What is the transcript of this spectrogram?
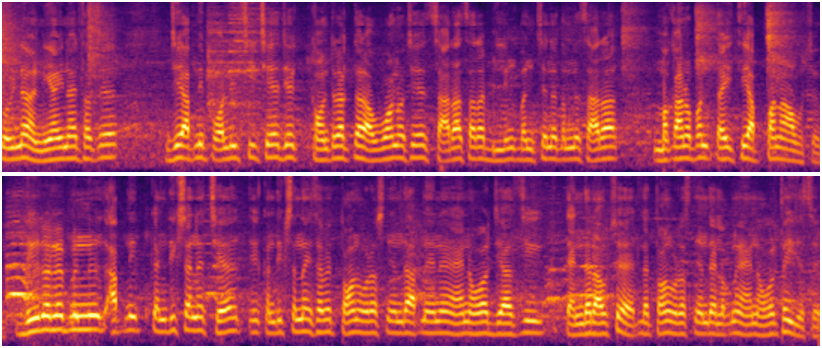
કોઈને અન્યાય ના થશે. જે આપની પોલિસી છે, જે કોન્ટ્રાક્ટર આવવાનો છે, સારા સારા બિલ્ડિંગ બનશે ને તમને સારા મકાનો પણ ત્યાંથી આપવાના આવશે. ડેવલપમેન્ટની આપની કન્ડિશન જ છે. એ કન્ડિશનના હિસાબે ત્રણ વર્ષની અંદર આપણે એને હેન્ડ ઓવર જ્યારથી ટેન્ડર આવશે, એટલે ત્રણ વર્ષની અંદર એ લોકોને હેન્ડ ઓવર થઈ જશે.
